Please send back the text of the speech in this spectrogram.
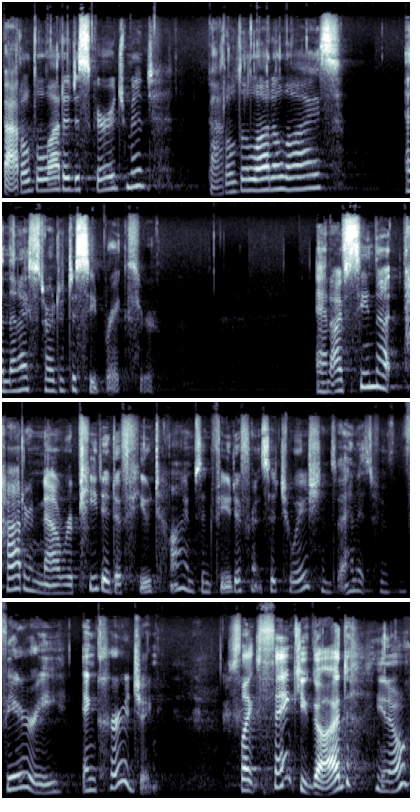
battled a lot of discouragement, battled a lot of lies, and then I started to see breakthrough. And I've seen that pattern now repeated a few times in a few different situations, and it's very encouraging. It's like, thank you, God, you know.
